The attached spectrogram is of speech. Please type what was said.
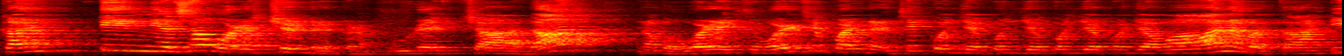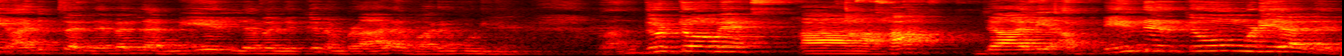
கண்டினியூஸாக உழைச்சுட்டு இருக்கணும். உழைச்சாதான் நம்ம உழைச்சி உழைச்சி பண்ணுறச்சு கொஞ்சம் கொஞ்சம் கொஞ்சம் கொஞ்சமாக நம்ம தாண்டி அடுத்த லெவலில் மேல் லெவலுக்கு நம்மளால வர முடியும். வந்துட்டோமே. ஆஹா ஜாலி அப்படின்னு இருக்கவும் முடியாது.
